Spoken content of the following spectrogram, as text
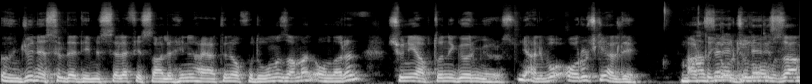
öncü nesil dediğimiz Selefi Salihinin hayatını okuduğumuz zaman onların şunu yaptığını görmüyoruz. Yani bu oruç geldi. Artık Mazeret yolculuğumuza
